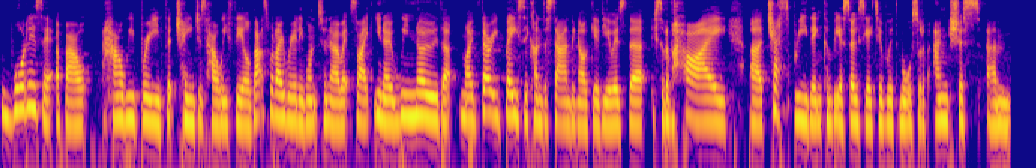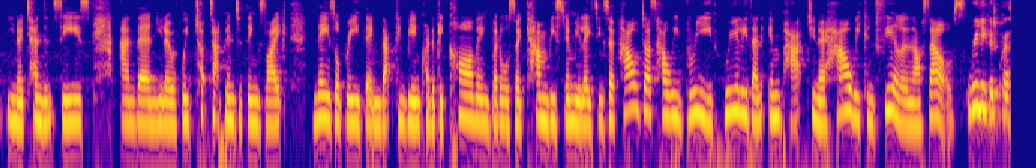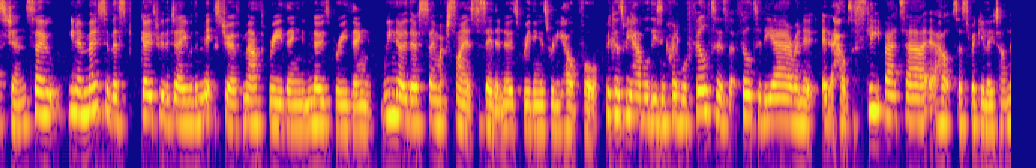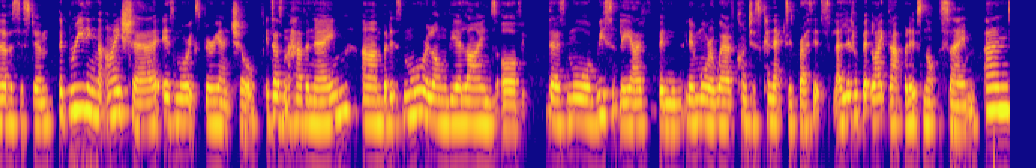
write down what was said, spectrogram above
what is it about how we breathe that changes how we feel. That's what I really want to know. It's like, you know, we know that my very basic understanding I'll give you is that sort of high uh, chest breathing can be associated with more sort of anxious, um, you know, tendencies. And then, you know, if we t- tap into things like nasal breathing, that can be incredibly calming, but also can be stimulating. So, how does how we breathe really then impact, you know, how we can feel in ourselves? Really good question. So, you know, most of us go through the day with a mixture of mouth breathing, nose nose breathing, we know there's so much science to say that nose breathing is really helpful because we have all these incredible filters that filter the air and it, it helps us sleep better, it helps us regulate our nervous system. The breathing that I share is more experiential. It doesn't have a name, um, but it's more along the lines of there's more recently I've been you know more aware of conscious connected breath. It's a little bit like that, but it's not the same. And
